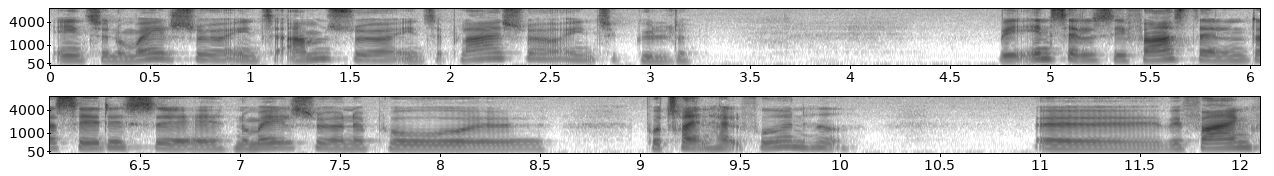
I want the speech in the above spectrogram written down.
En til normalsøger, en til ammesøger, en til plejesøger og en til gylte. Ved indsættelse i farstallen, der sættes øh, normalsøgerne på, øh, på 3,5 fodenhed. Øh, ved faring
